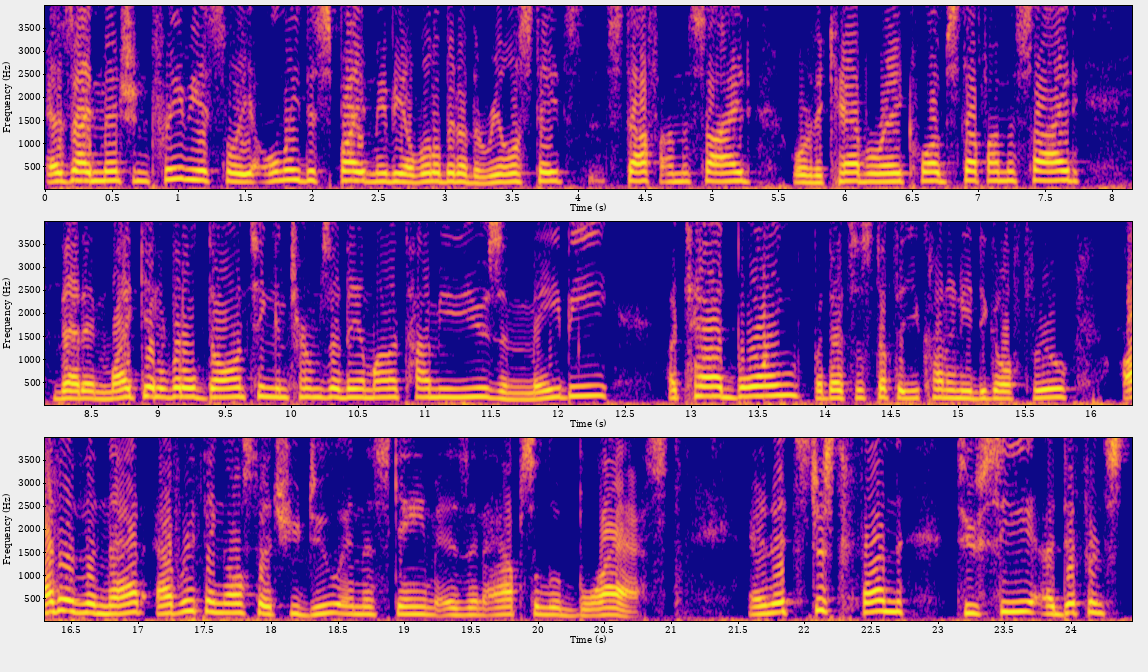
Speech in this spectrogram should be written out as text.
as I mentioned previously, only despite maybe a little bit of the real estate stuff on the side or the cabaret club stuff on the side, that it might get a little daunting in terms of the amount of time you use and maybe a tad boring, but that's the stuff that you kind of need to go through. Other than that, everything else that you do in this game is an absolute blast. And it's just fun to see a different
